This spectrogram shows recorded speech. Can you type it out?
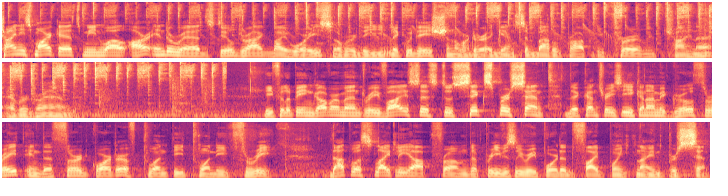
Chinese markets, meanwhile, are in the red, still dragged by worries over the liquidation order against embattled property firm China Evergrande. The Philippine government revises to 6% the country's economic growth rate in the third quarter of 2023. That was slightly up from the previously reported 5.9%.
